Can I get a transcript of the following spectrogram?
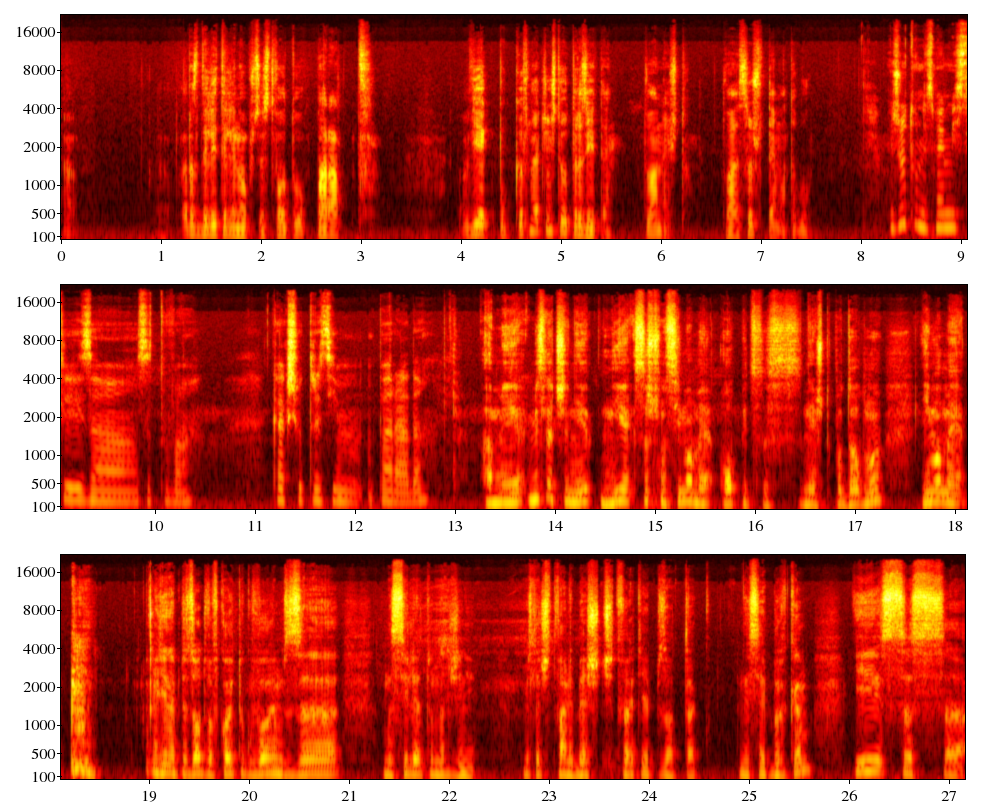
а, разделители на обществото парад. Вие по какъв начин ще отразите това нещо? Това е също тема табу. Между другото, не сме мислили за, за това. Как ще отразим парада. Ами, мисля, че ние, ние всъщност имаме опит с нещо подобно. Имаме един епизод, в който говорим за насилието над жени. Мисля, че това ни беше четвъртия епизод, ако не се бъркам. И с а,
